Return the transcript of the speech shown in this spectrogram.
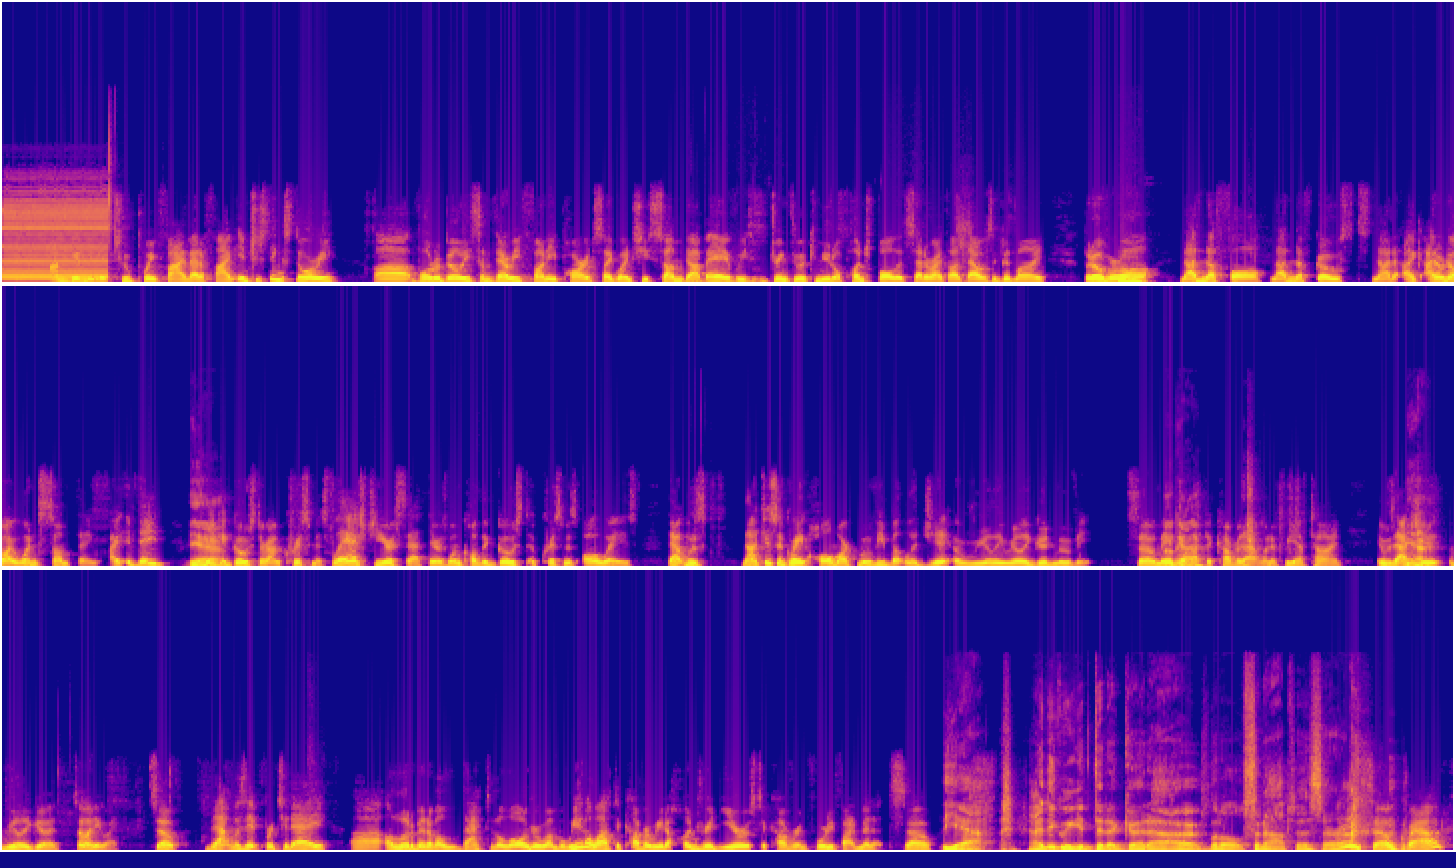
I'm giving it a 2.5 out of 5. Interesting story. Uh, vulnerability, some very funny parts, like when she summed up, hey, if we drink through a communal punch bowl, etc. I thought that was a good line. But overall, mm-hmm. not enough fall, not enough ghosts, not like I don't know, I want something. I if they yeah. make a ghost around Christmas. Last year, Seth, there was one called The Ghost of Christmas Always that was not just a great Hallmark movie, but legit a really, really good movie. So maybe okay. we'll have to cover that one if we have time. It was actually yeah. really good. So anyway, so that was it for today. Uh, a little bit of a back to the longer one, but we had a lot to cover. We had hundred years to cover in forty-five minutes. So yeah, I think we did a good uh, little synopsis. Or I think so. Crowd.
